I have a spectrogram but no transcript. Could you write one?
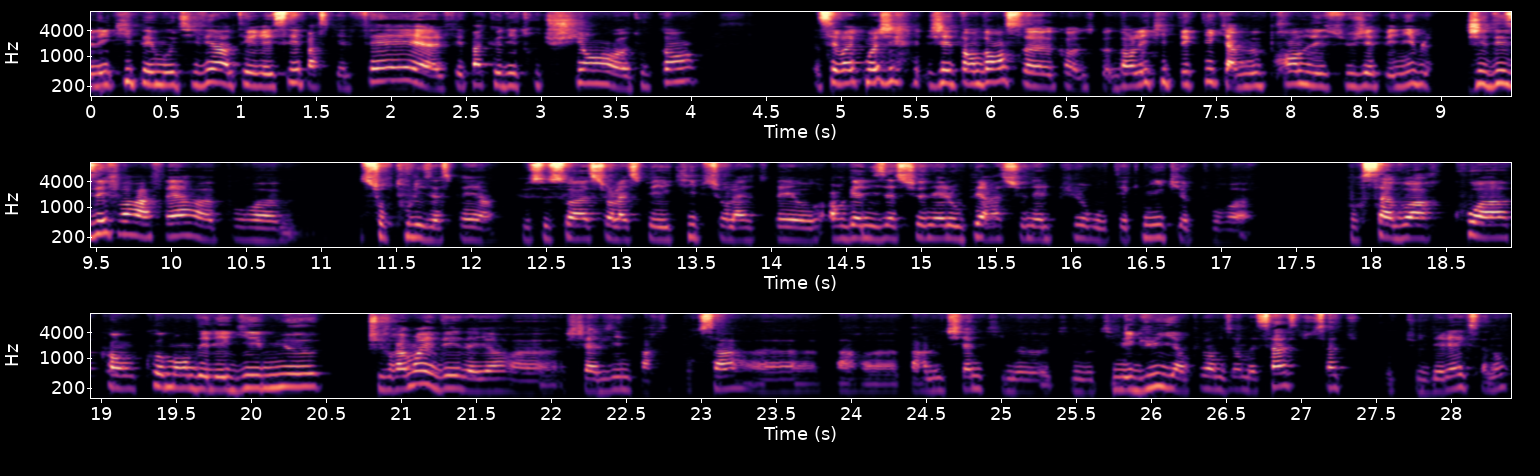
L'équipe est motivée, intéressée par ce qu'elle fait. Elle fait pas que des trucs chiants tout le temps. C'est vrai que moi j'ai tendance dans l'équipe technique à me prendre les sujets pénibles j'ai des efforts à faire euh, pour euh, sur tous les aspects, hein, que ce soit sur l'aspect équipe, sur l'aspect euh, organisationnel, opérationnel pur ou technique, pour pour savoir quoi, quand, comment déléguer mieux. Je suis vraiment aidée d'ailleurs chez Adeline par, pour ça, euh, par par Lucienne qui me qui me qui m'aiguille un peu en me disant mais ça ça tu faut que tu le délègues ça non.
